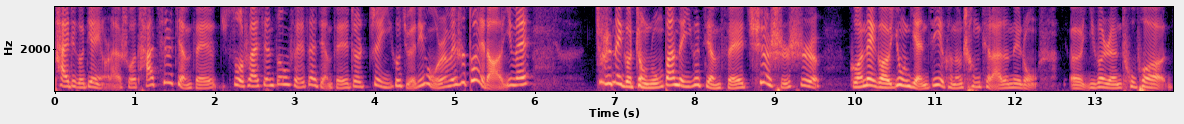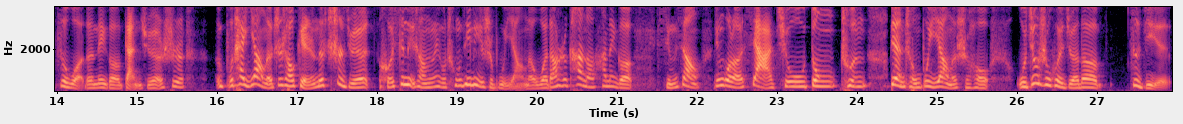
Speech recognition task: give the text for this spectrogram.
拍这个电影来说，她其实减肥做出来先增肥再减肥这这一个决定，我认为是对的，因为。就是那个整容般的一个减肥，确实是和那个用演技可能撑起来的那种，呃，一个人突破自我的那个感觉是不太一样的。至少给人的视觉和心理上的那个冲击力是不一样的。我当时看到他那个形象，经过了夏秋冬春变成不一样的时候，我就是会觉得自己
